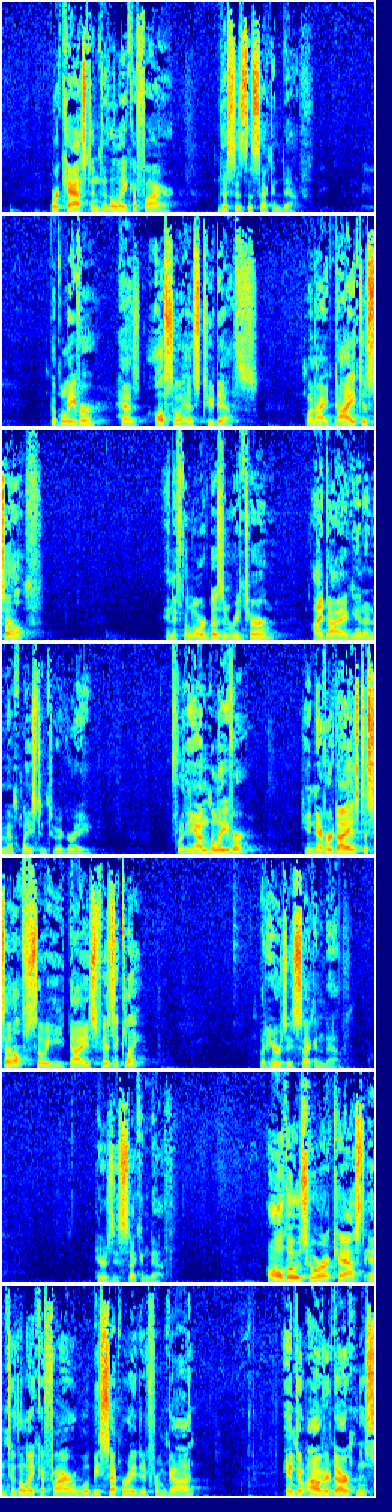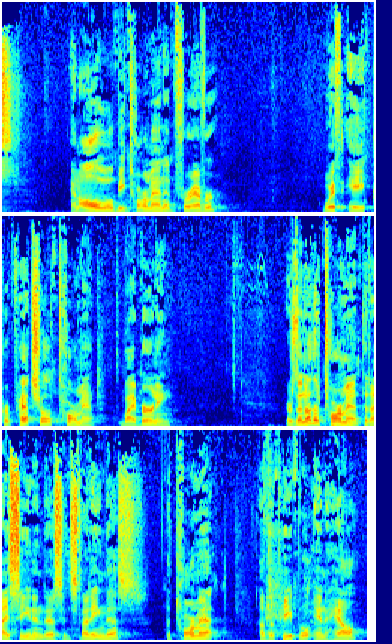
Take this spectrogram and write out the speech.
were cast into the lake of fire. This is the second death. The believer has also has two deaths. When I die to self, and if the Lord doesn't return, I die again and am placed into a grave. For the unbeliever, he never dies to self, so he dies physically. But here's his second death. Here's his second death. All those who are cast into the lake of fire will be separated from God into outer darkness, and all will be tormented forever with a perpetual torment by burning. There's another torment that I've seen in this, in studying this. The torment of the people in hell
